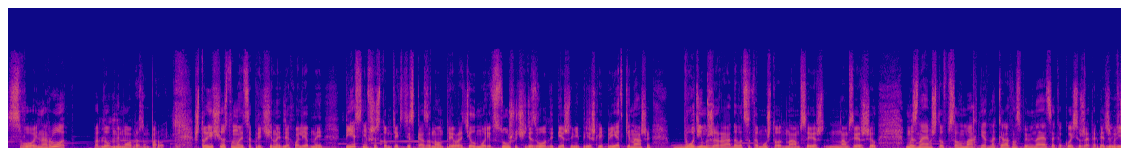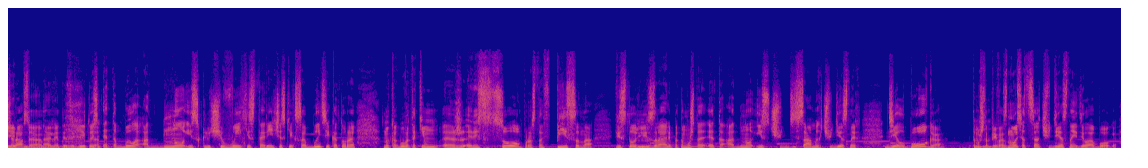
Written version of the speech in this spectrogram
свой народ подобным образом порой. Что еще становится причиной для хвалебной песни? В шестом тексте сказано, он превратил море в сушу, через воды пешими перешли предки наши. Будем же радоваться тому, что он нам, соверш... нам совершил. Мы знаем, что в псалмах неоднократно вспоминается какой сюжет. Опять же, мы вчера да, вспоминали. выход из Египта. То есть это было одно из ключевых исторических событий, которое, ну, как бы вот таким э, резцом просто вписано в историю Израиля, потому что это одно из чуд- самых чудесных дел Бога, потому что превозносятся чудесные дела Бога.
